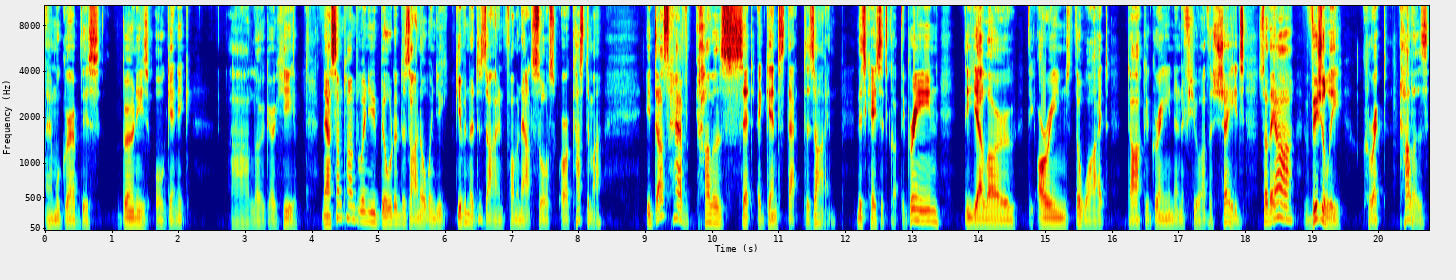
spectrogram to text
And we'll grab this Bernie's Organic uh, logo here. Now, sometimes when you build a design or when you're given a design from an outsource or a customer, it does have colors set against that design. In this case, it's got the green, the yellow, the orange, the white, darker green, and a few other shades. So they are visually correct colors,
